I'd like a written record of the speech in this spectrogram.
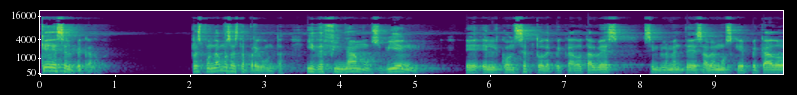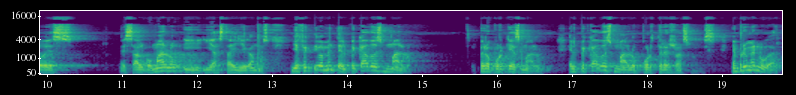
¿Qué es el pecado? Respondamos a esta pregunta y definamos bien eh, el concepto de pecado. Tal vez simplemente sabemos que pecado es, es algo malo y, hasta ahí llegamos. Y efectivamente el pecado es malo. ¿Pero por qué es malo? El pecado es malo por tres razones. En primer lugar,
